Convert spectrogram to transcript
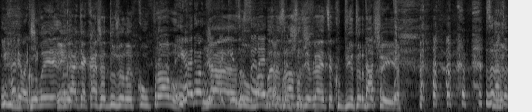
Ігорьочек. Коли Катя каже дуже легку вправу, Ігорьок вже такий ну, в мене зразу з'являється комп'ютерна шия. Зразу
